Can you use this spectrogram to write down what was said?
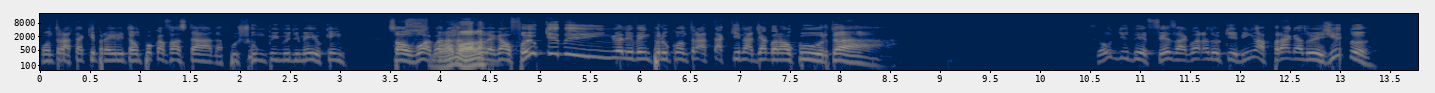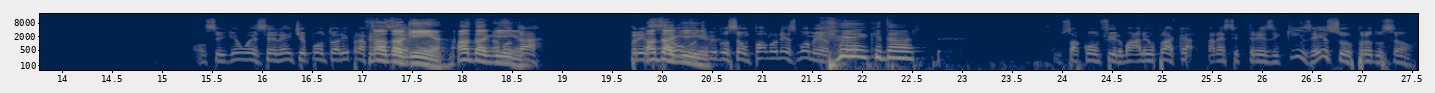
Contra-ataque pra ele, tá um pouco afastada. Puxou um pingo de meio. Quem salvou agora? Boa bola. legal. Foi o Quibinho. Ele vem pro contra-ataque na diagonal curta. Show de defesa agora do Quibinho, a praga do Egito. Conseguiu um excelente ponto ali para fazer. Olha o doguinho. Olha o doguinho. pressão Ó o doguinho. time do São Paulo nesse momento. que da hora. Vamos só confirmar ali o placar. Parece 13 e 15, é isso, produção?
